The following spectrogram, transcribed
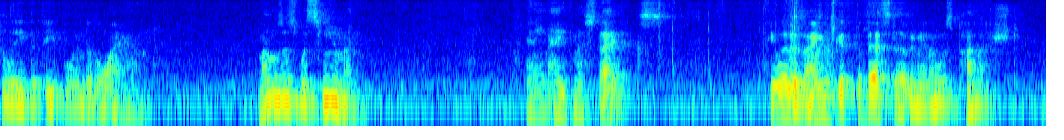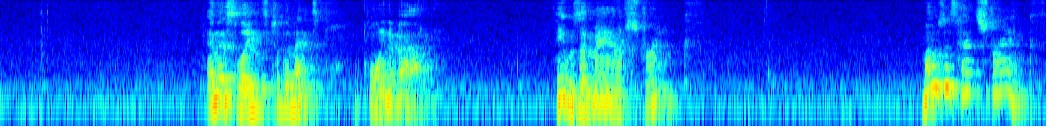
to lead the people into the land. Moses was human, and he made mistakes. He let his anger get the best of him and he was punished. And this leads to the next point about him. He was a man of strength. Moses had strength.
